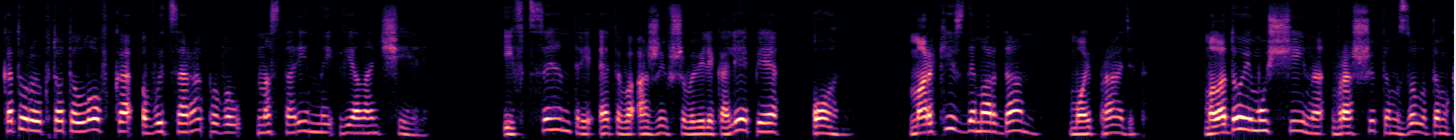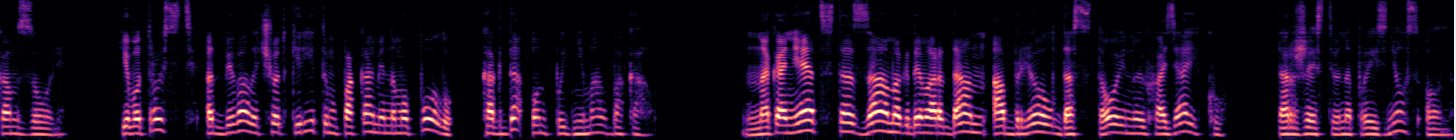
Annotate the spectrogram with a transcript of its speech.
которую кто-то ловко выцарапывал на старинной виолончели. И в центре этого ожившего великолепия он, маркиз де Мардан, мой прадед, молодой мужчина в расшитом золотом камзоле. Его трость отбивала четкий ритм по каменному полу, когда он поднимал бокал. «Наконец-то замок де Мардан обрел достойную хозяйку», — торжественно произнес он.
